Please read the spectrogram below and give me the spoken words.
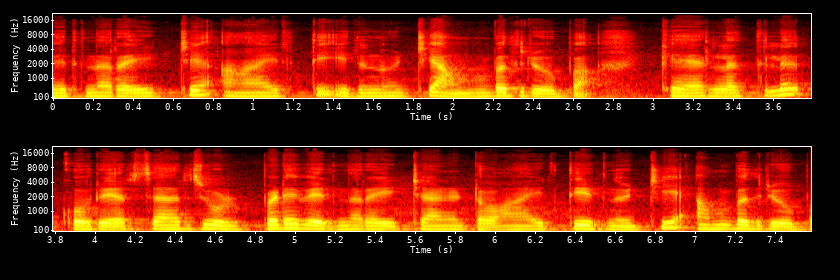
വരുന്ന റേറ്റ് ആയിരത്തി ഇരുന്നൂറ്റി അമ്പത് രൂപ. കേരളത്തിൽ കൊറിയർ ചാർജ് ഉൾപ്പെടെ വരുന്ന റേറ്റാണ് കേട്ടോ ആയിരത്തി ഇരുന്നൂറ്റി അമ്പത് രൂപ.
